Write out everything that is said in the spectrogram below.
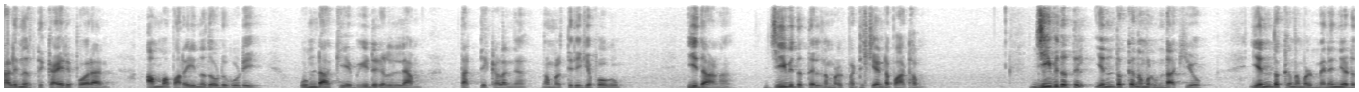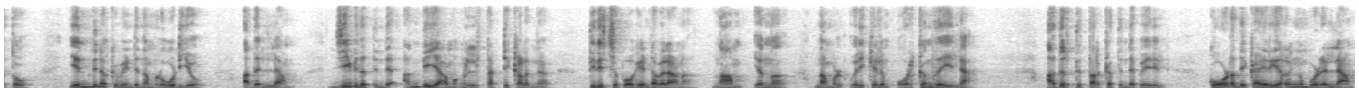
കളി നിർത്തി കയറിപ്പോരാൻ അമ്മ പറയുന്നതോടുകൂടി ഉണ്ടാക്കിയ വീടുകളെല്ലാം തട്ടിക്കളഞ്ഞ് നമ്മൾ തിരികെ പോകും. ഇതാണ് ജീവിതത്തിൽ നമ്മൾ പഠിക്കേണ്ട പാഠം. ജീവിതത്തിൽ എന്തൊക്കെ നമ്മൾ ഉണ്ടാക്കിയോ എന്തൊക്കെ നമ്മൾ മെനഞ്ഞെടുത്തോ എന്തിനൊക്കെ വേണ്ടി നമ്മൾ ഓടിയോ അതെല്ലാം ജീവിതത്തിന്റെ അന്ത്യയാമങ്ങളിൽ തട്ടിക്കളഞ്ഞ് തിരിച്ചു പോകേണ്ടവരാണ് നാം എന്ന് നമ്മൾ ഒരിക്കലും ഓർക്കുന്നതേയില്ല. അതിർത്തി തർക്കത്തിന്റെ പേരിൽ കോടതി കയറി ഇറങ്ങുമ്പോഴെല്ലാം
